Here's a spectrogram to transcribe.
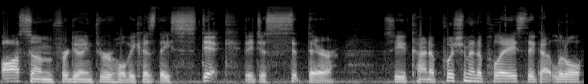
awesome for doing through hole because they stick, they just sit there. So you kind of push them into place. They've got little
